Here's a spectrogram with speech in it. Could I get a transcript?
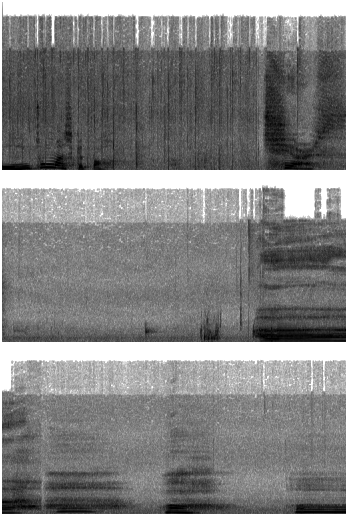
엄청 맛있겠다. Cheers. 아, 와, 아.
